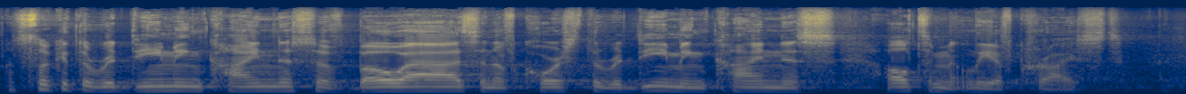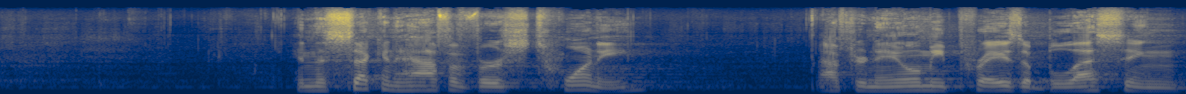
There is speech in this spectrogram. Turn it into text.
let's look at the redeeming kindness of Boaz and, of course, the redeeming kindness ultimately of Christ. In the second half of verse 20, after Naomi prays a blessing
